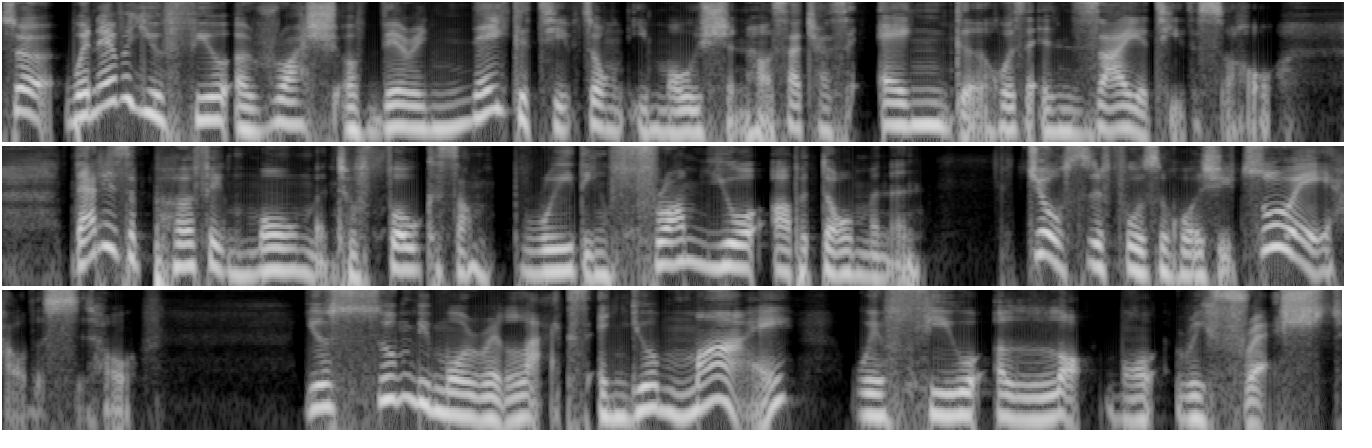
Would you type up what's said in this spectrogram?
So whenever you feel a rush of very negative 这种 emotion 哈，such as anger 或者 anxiety 的时候，that is a perfect moment to focus on breathing from your abdomen。 就是腹式呼吸最好的时候。You'll soon be more relaxed, and your mind will feel a lot more refreshed。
